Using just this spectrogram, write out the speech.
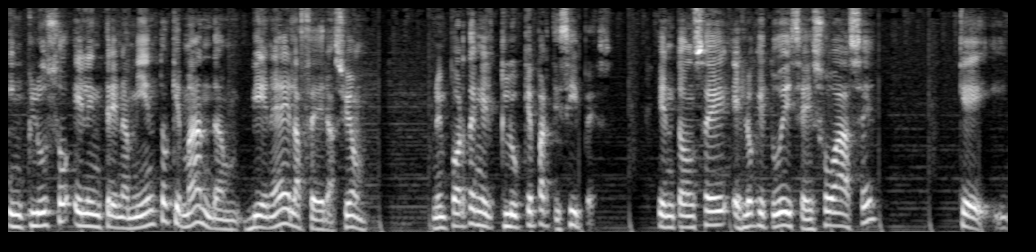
incluso el entrenamiento que mandan viene de la federación. No importa en el club que participes. Entonces, es lo que tú dices, eso hace que,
